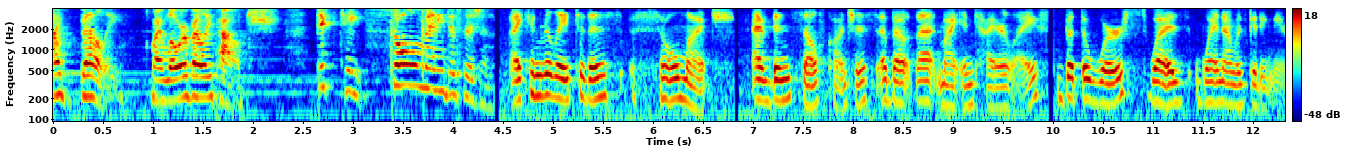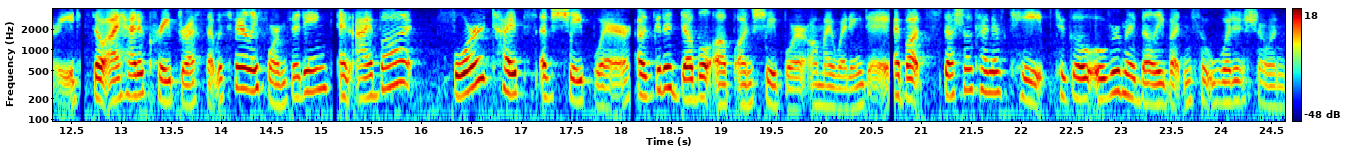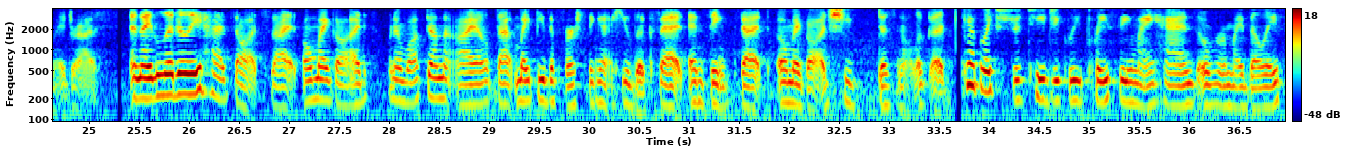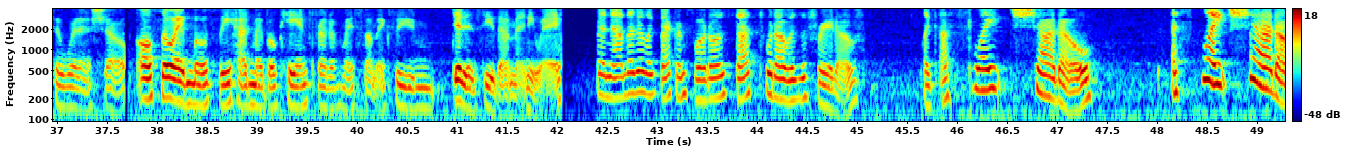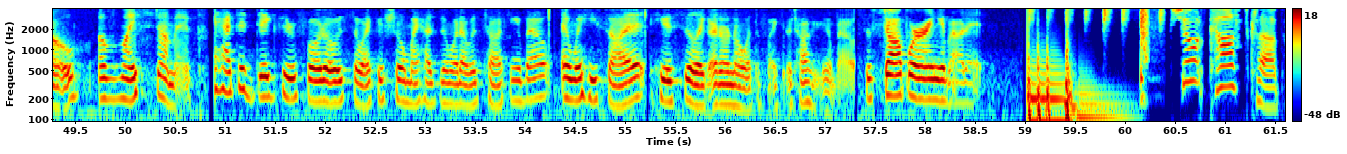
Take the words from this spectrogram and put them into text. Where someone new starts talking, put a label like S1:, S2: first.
S1: My belly, my lower belly pouch, dictates so many decisions.
S2: I can relate to this so much. I've been self conscious about that my entire life. But the worst was when I was getting married. So I had a crepe dress that was fairly form fitting, and I bought four types of shapewear. I was gonna double up on shapewear on my wedding day. I bought special kind of tape to go over my belly button so it wouldn't show in my dress. And I literally had thoughts that, oh my god, when I walk down the aisle, that might be the first thing that he looks at and think that, oh my god, she does not look good. I kept like strategically placing my hands over my belly so it wouldn't show. Also, I mostly had my bouquet in front of my stomach so you didn't see them anyway. But now that I look back on photos, that's what I was afraid of like a slight shadow, a slight shadow of my stomach. I had to dig through photos so I could show my husband what I was talking about. And when he saw it, he was still like, I don't know what the fuck you're talking about. So stop worrying about it.
S3: Short Cast Club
